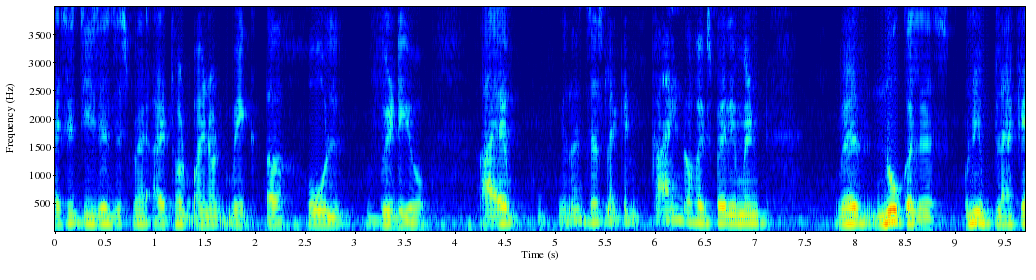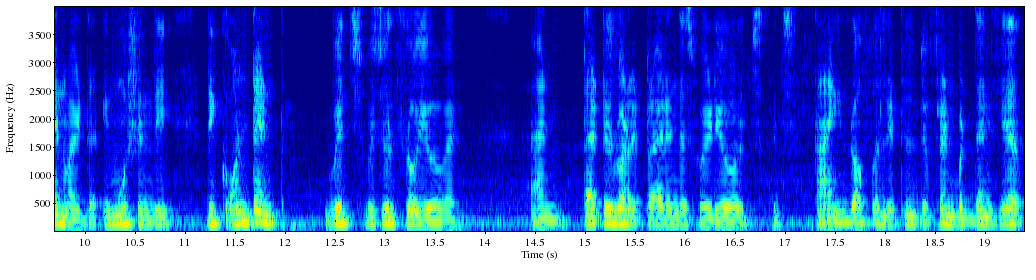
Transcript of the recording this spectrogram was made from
ऐसी चीज है जिसमें I thought why not make a whole video. I you know just like a kind of experiment where no colors, only black and white. The emotion, the the content which which will flow your way and that is what i tried in this video. It's it's kind of a little different but then here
